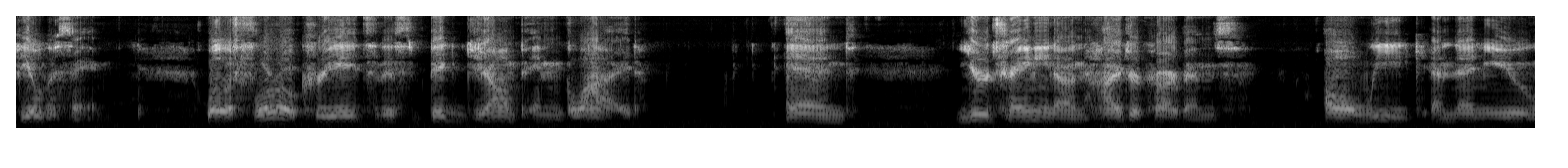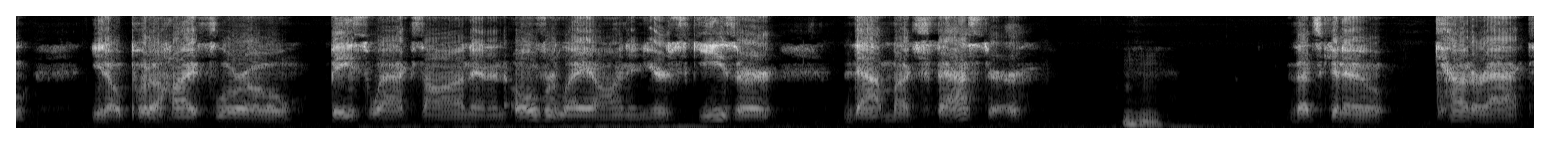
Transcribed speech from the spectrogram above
feel the same. Well, if fluoro creates this big jump in glide, and you're training on hydrocarbons all week, and then you, you know, put a high fluoro base wax on and an overlay on, and your skis are that much faster, hmm that's going to counteract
